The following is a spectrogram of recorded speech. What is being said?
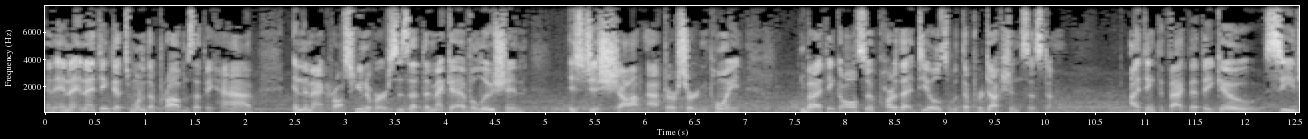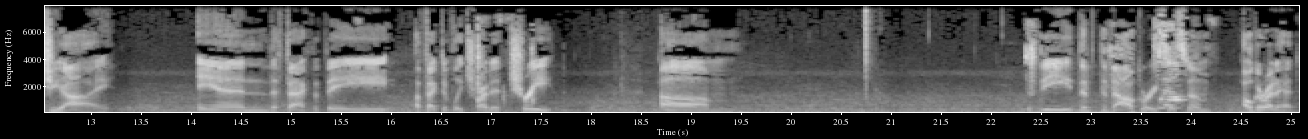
And, and, and I think that's one of the problems that they have in the Macross universe is that the mecha evolution is just shot after a certain point. But I think also part of that deals with the production system. I think the fact that they go CGI and the fact that they effectively try to treat, um, the, the, the Valkyrie Well- system. Oh, go right ahead.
